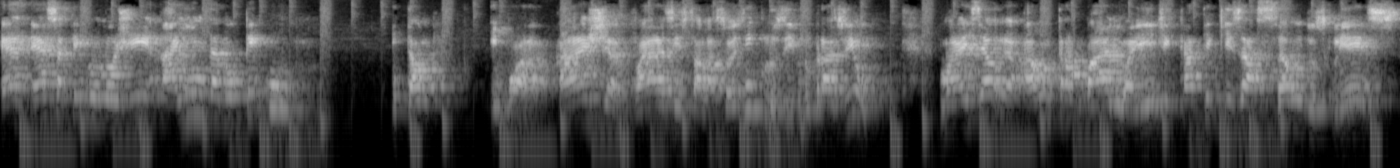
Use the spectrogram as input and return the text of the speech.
é, essa tecnologia ainda não pegou. Então, embora haja várias instalações, inclusive no Brasil, mas é, há um trabalho aí de catequização dos clientes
